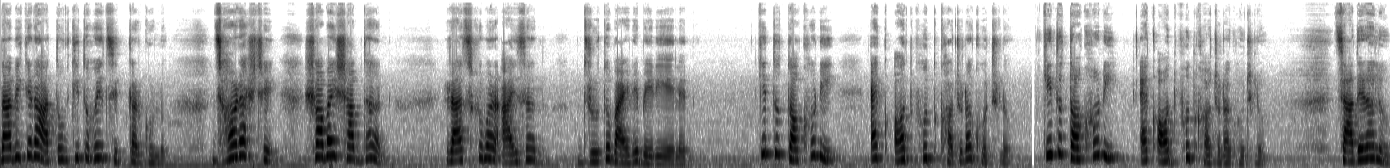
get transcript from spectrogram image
নাবিকেরা আতঙ্কিত হয়ে চিৎকার করল, ঝড় আসছে, সবাই সাবধান। রাজকুমার আইজান দ্রুত বাইরে বেরিয়ে এলেন। কিন্তু তখনই এক অদ্ভুত ঘটনা ঘটল। কিন্তু তখনই এক অদ্ভুত ঘটনা ঘটল। চাঁদের আলো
